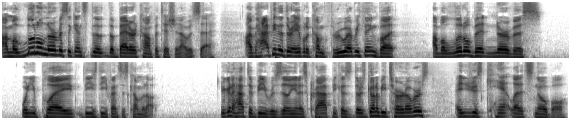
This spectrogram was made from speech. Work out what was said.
I'm a little nervous against the, the better competition, I would say. I'm happy that they're able to come through everything, but I'm a little bit nervous when you play these defenses coming up. You're going to have to be resilient as crap because there's going to be turnovers and you just can't let it snowball.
